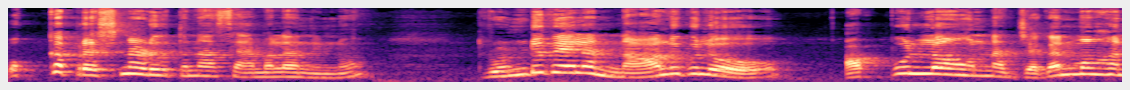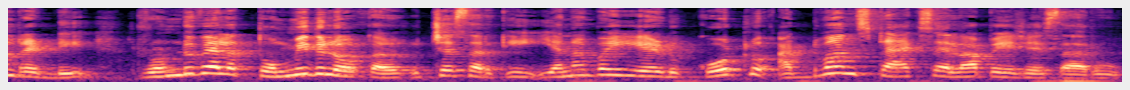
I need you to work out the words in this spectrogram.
ఒక్క ప్రశ్న అడుగుతున్నా శ్యామల నిన్ను. రెండు వేల నాలుగులో అప్పుల్లో ఉన్న జగన్మోహన్ రెడ్డి రెండు వేల తొమ్మిదిలో వచ్చేసరికి ఎనభై ఏడు కోట్లు అడ్వాన్స్ ట్యాక్స్ ఎలా పే చేశారు?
